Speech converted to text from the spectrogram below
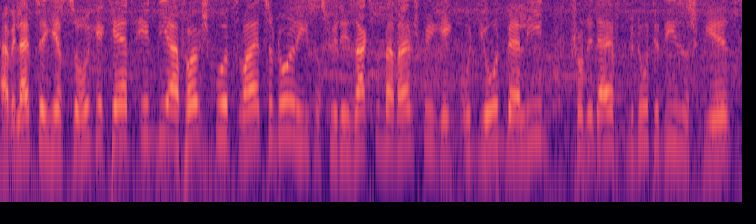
RB Leipzig ist zurückgekehrt in die Erfolgsspur 2 zu 0 hieß es für die Sachsen beim Heimspiel gegen Union Berlin. Schon in der 11. Minute dieses Spiels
